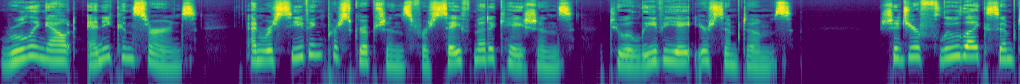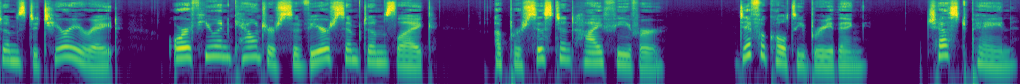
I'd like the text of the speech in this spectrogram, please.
ruling out any concerns, and receiving prescriptions for safe medications to alleviate your symptoms. Should your flu like symptoms deteriorate, or if you encounter severe symptoms like a persistent high fever, difficulty breathing, chest pain,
